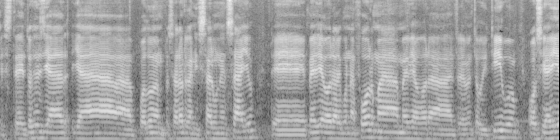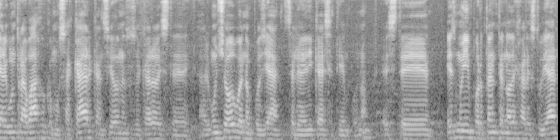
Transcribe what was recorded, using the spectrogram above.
este, entonces ya, ya puedo empezar a organizar un ensayo de media hora de alguna forma, media hora entrenamiento auditivo, o si hay algún trabajo como sacar canciones o sacar este, algún show, bueno, pues ya se le dedica ese tiempo, ¿no? Este, es muy importante no dejar de estudiar,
